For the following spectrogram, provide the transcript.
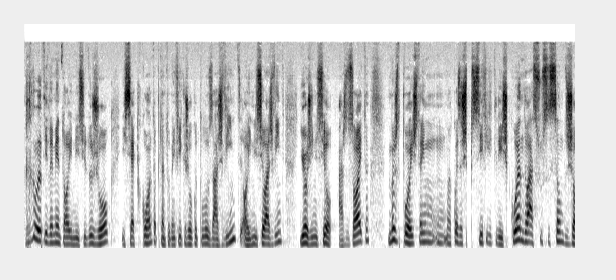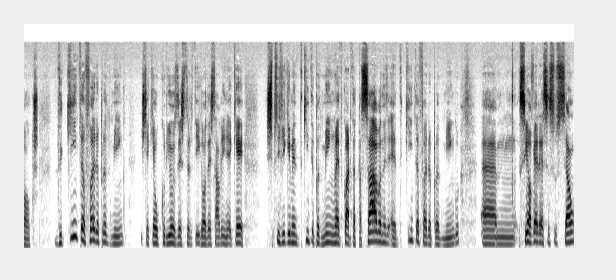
relativamente ao início do jogo, isso é que conta. Portanto, o Benfica jogou com o Toulouse às 20, ou iniciou às 20, e hoje iniciou às 18. Mas depois tem uma coisa específica que diz: quando há sucessão de jogos de quinta-feira para domingo, isto é que é o curioso deste artigo ou desta linha, que é especificamente de quinta para domingo, não é de quarta para sábado, é de quinta-feira para domingo. Um, se houver essa sucessão,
